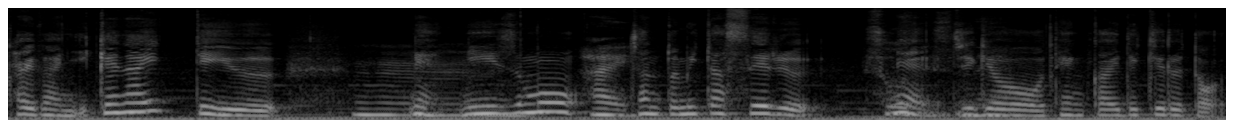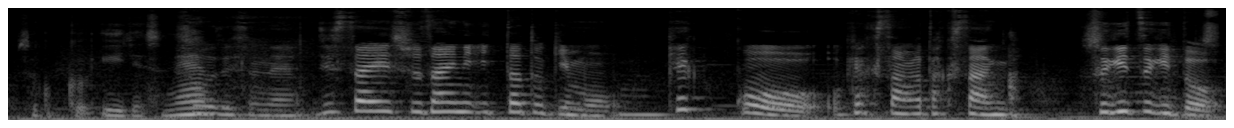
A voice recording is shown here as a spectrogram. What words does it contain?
海外に行けないっていうねニーズもちゃんと満たせるね、ね、事業を展開できるとすごくいいですね。そうですね。実際取材に行った時も、うん、結構お客さんがたくさん次々と、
